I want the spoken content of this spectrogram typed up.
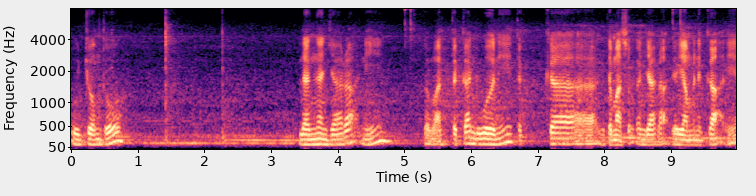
ujung tu dengan jarak ni tekan dua ni tekan kita masukkan jarak dia yang menegak ni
